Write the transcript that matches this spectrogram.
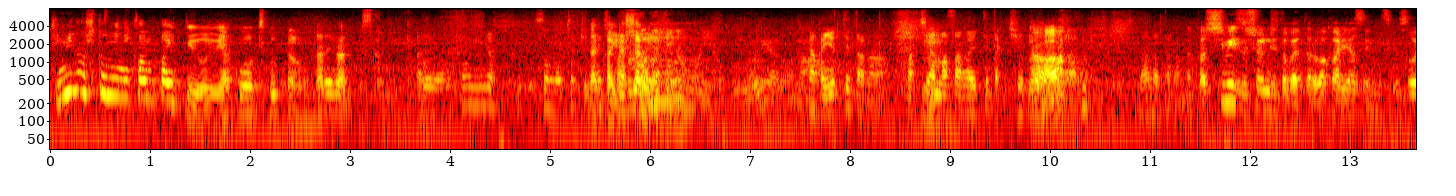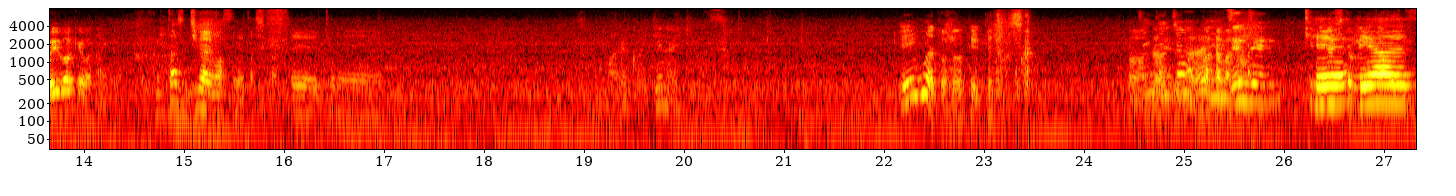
君の瞳に乾杯っていう役を作ったのは誰なんですか？あれは翻訳その時誰かいらっしゃるんですよ何やろうななんか言ってたな。町山さんが言ってた記憶がああな。ん。だったかな。なんか清水俊二とかやったら分かりやすいんですけどそういうわけはないか。確か違いますね確か。えっ、とね。まあでも書いてない気がす英語やと何て言ってたんですか？る全然ちゃうあな。まあ全然君の Here, 瞳の here's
